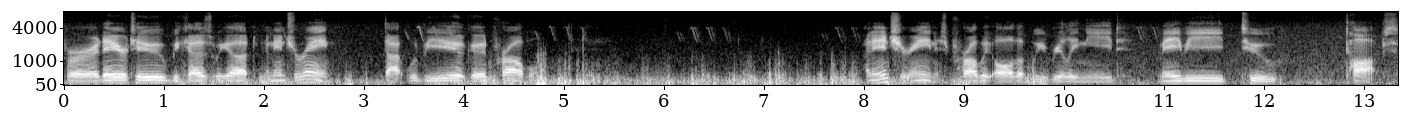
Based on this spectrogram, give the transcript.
for a day or two because we got an inch of rain. That would be a good problem. An inch of rain is probably all that we really need. Maybe two tops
